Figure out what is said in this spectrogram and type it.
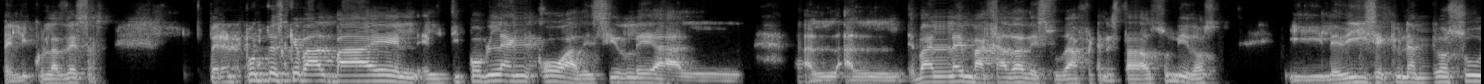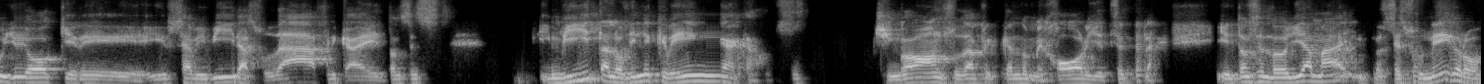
películas de esas. Pero el punto es que va, va el, el, tipo blanco a decirle al, al, al, va a la embajada de Sudáfrica en Estados Unidos y le dice que un amigo suyo quiere irse a vivir a Sudáfrica, entonces invítalo, dile que venga, cabrón. chingón, Sudáfrica es lo mejor y etcétera. Y entonces lo llama y pues es un negro.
